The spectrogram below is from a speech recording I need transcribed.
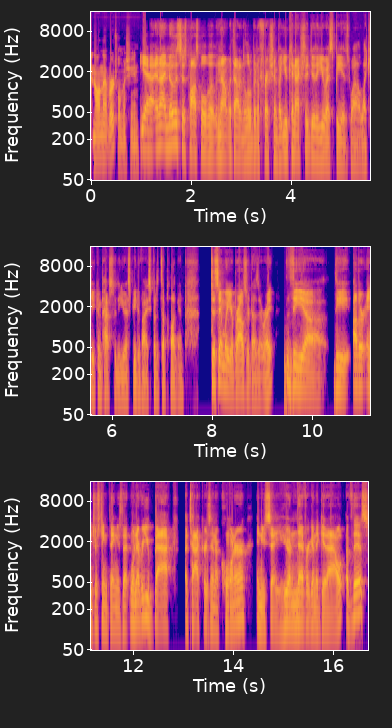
and, on that virtual machine. Yeah, and I know this is possible, but not without a little bit of friction. But you can actually do the USB as well. Like you can pass through the USB device, but it's a plugin. The same way your browser does it, right? The uh, the other interesting thing is that whenever you back attackers in a corner and you say you're never going to get out of this,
